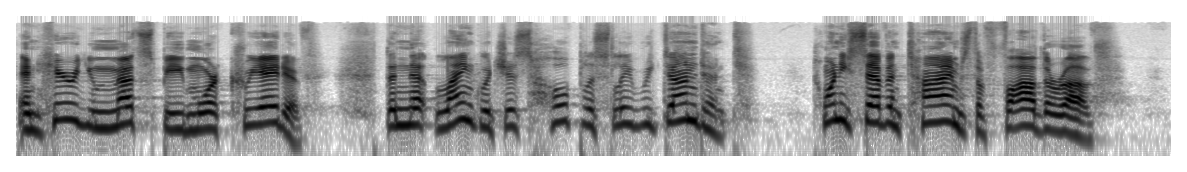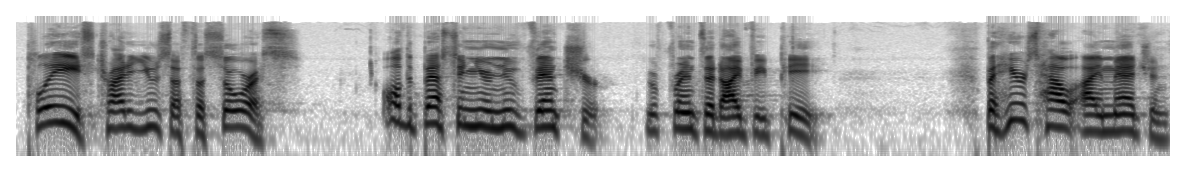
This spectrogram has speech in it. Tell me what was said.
And here you must be more creative. The net language is hopelessly redundant. 27 times the father of. Please try to use a thesaurus. All the best in your new venture, your friends at IVP. But here's how I imagine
